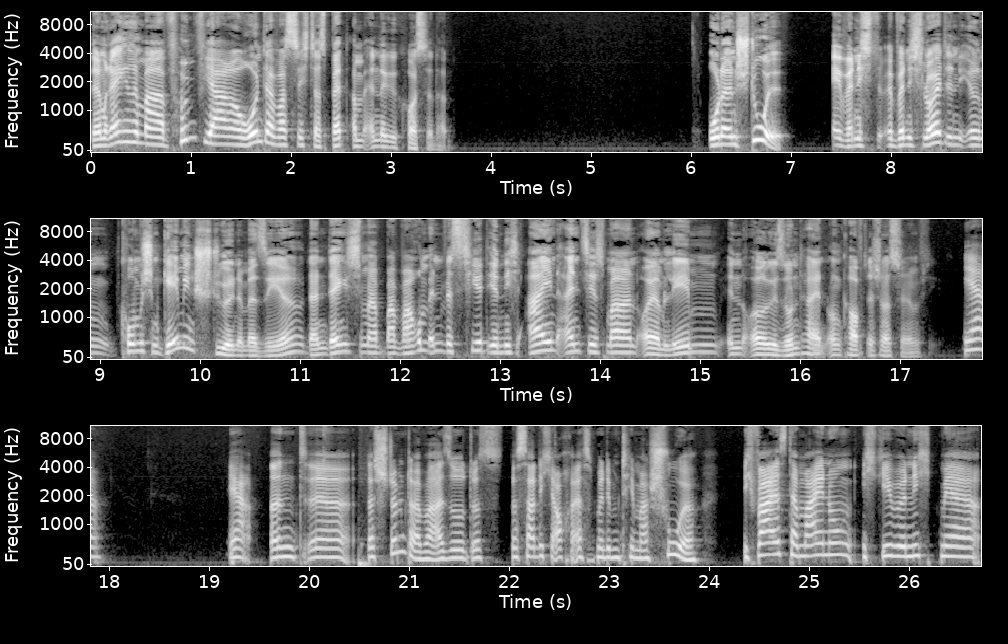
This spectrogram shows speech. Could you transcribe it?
Dann rechne mal fünf Jahre runter, was sich das Bett am Ende gekostet hat. Oder ein Stuhl. Ey, wenn ich, wenn ich Leute in ihren komischen Gaming-Stühlen immer sehe, dann denke ich immer, wa- warum investiert ihr nicht ein einziges Mal in eurem Leben, in eure Gesundheit und kauft euch was Vernünftiges? Ja. Ja, und äh, das stimmt aber. Also, das, das hatte ich auch erst mit dem Thema Schuhe. Ich war erst der Meinung, ich gebe nicht mehr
